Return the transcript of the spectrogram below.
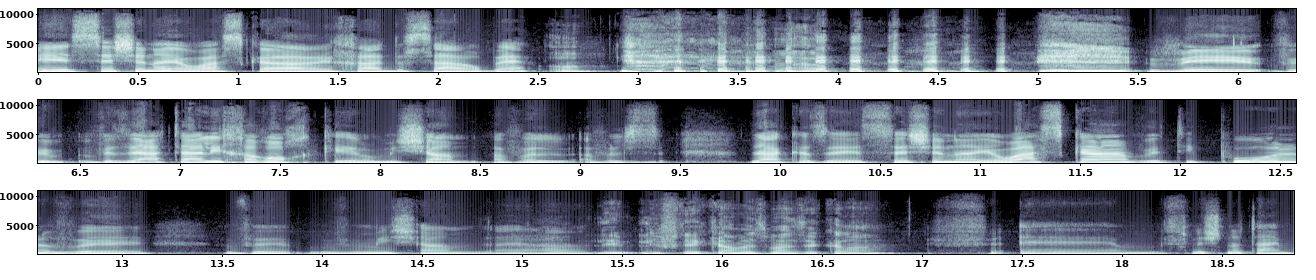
אה, סשן איוואסקה אחד עשה הרבה, וזה היה תהליך ארוך, כאילו, משם, אבל, אבל זה, זה היה כזה סשן איוואסקה וטיפול, ו- ו- ומשם זה היה לפני כמה זמן זה קרה? אה, לפני שנתיים.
